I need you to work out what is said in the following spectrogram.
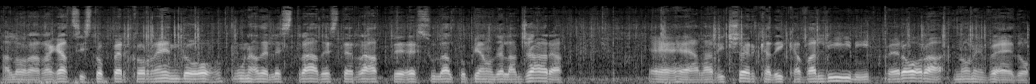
Allora ragazzi sto percorrendo una delle strade sterrate sull'altopiano della Giara è alla ricerca dei cavallini, per ora non ne vedo.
